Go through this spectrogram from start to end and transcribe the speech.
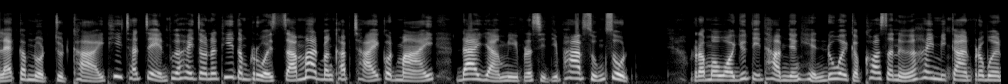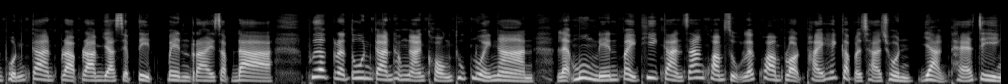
และกำหนดจุดขายที่ชัดเจนเพื่อให้เจ้าหน้าที่ตำรวจสามารถบังคับใช้กฎหมาย ได้อย่างมีประสิทธิภาพสูงสุด รมวยุติธรรมยังเห็นด้วยกับข้อเสนอให้มีการประเมินผลการปราบปรามยาเสพติดเป็นรายสัปดาห์ เพื่อกระตุ้นการทำงานของทุกหน่วยงาน และมุ่งเน้นไปที่การสร้างความสุขและความปลอดภัยให้กับประชาชนอย่างแท้จริง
